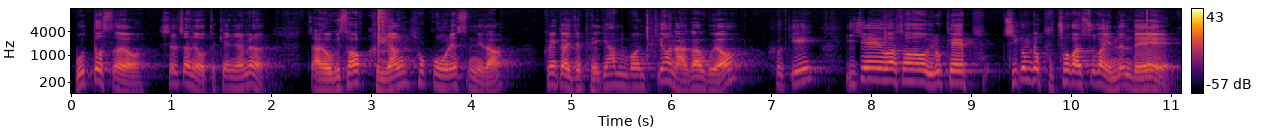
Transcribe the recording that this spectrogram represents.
못 뒀어요. 실전에 어떻게 했냐면 자, 여기서 그냥 협공을 했습니다. 그러니까 이제 백이 한번 뛰어나가고요. 흙이 이제 와서 이렇게 부- 지금도 붙여갈 수가 있는데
